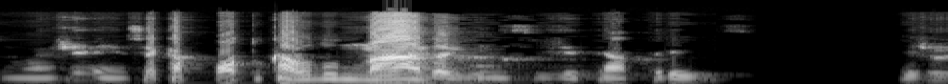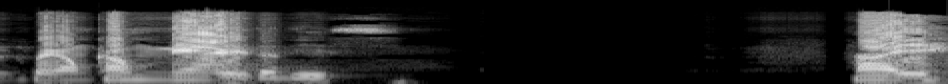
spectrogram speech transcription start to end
Imaginem, você capota o carro do nada aqui nesse GTA 3. Deixa eu pegar um carro merda desse. Aí,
